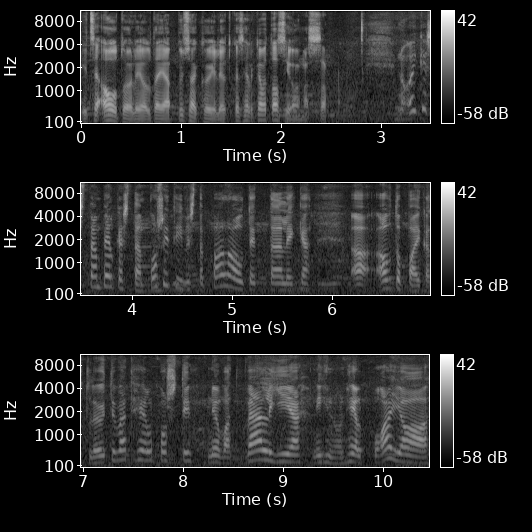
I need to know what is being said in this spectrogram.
itse autoilijoilta ja pysäköilijöiltä, jotka siellä käyvät asioimassa? No oikeastaan pelkästään positiivista palautetta, eli autopaikat löytyvät helposti, ne ovat väljiä, niihin on helppo ajaa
